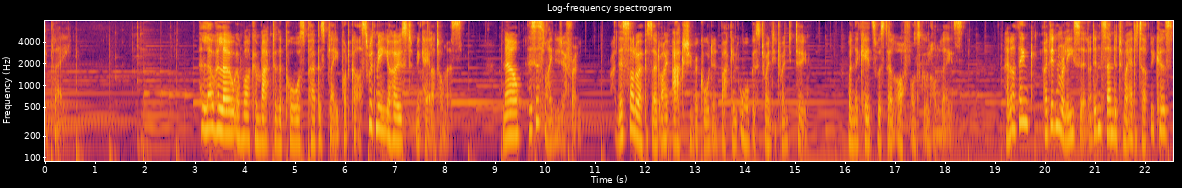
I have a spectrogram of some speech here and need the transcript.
to play. Hello, hello, and welcome back to the Pause Purpose Play podcast with me, your host, Michaela Thomas. Now, this is slightly different. This solo episode I actually recorded back in August 2022 when the kids were still off on school holidays. And I think I didn't release it, I didn't send it to my editor because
